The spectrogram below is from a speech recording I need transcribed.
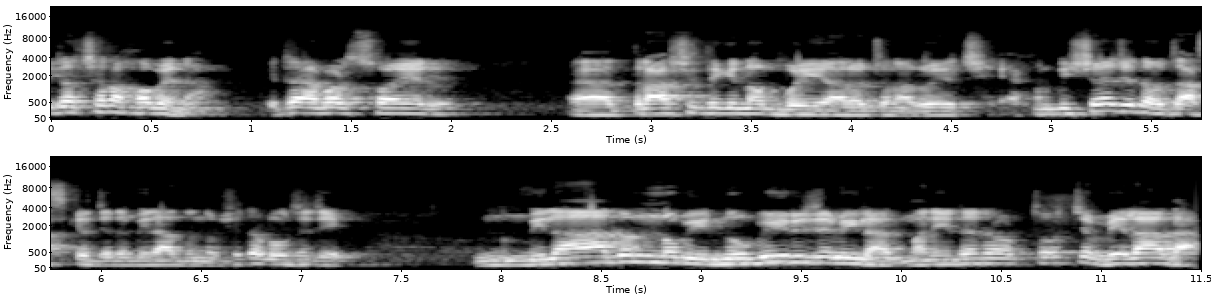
এটা ছাড়া হবে না। এটা আবার ছয়ের তিরাশি থেকে নব্বই আলোচনা রয়েছে। এখন বিষয় যেটা হচ্ছে আজকের যেটা মিলাদুন নবী, সেটা বলছে যে মিলাদুন নবী নবীর যে মিলাদ মানে এটার অর্থ হচ্ছে বেলাদা।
